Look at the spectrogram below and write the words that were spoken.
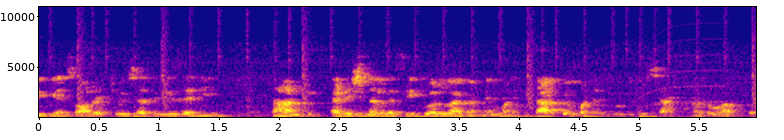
ఈ గేమ్స్ ఆల్రెడీ చూసారు రిలీజ్ అయినాయి. దానికి అడిషనల్గా సీక్వెల్ లాగానే మనకి డార్క్ వెబ్ అనేది రిలీజ్ చేస్తున్నారు. వాళ్ళు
